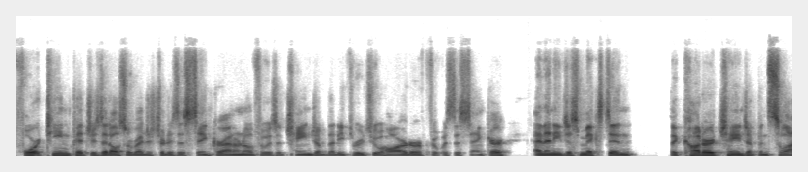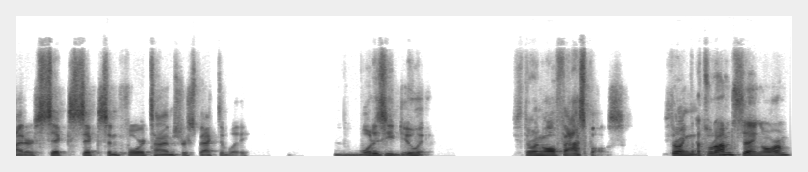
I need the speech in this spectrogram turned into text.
14 pitches that also registered as a sinker. I don't know if it was a changeup that he threw too hard or if it was the sinker. And then he just mixed in the cutter, changeup, and slider six, six, and four times respectively. What is he doing? He's throwing all fastballs. He's throwing That's what I'm saying, Aram.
